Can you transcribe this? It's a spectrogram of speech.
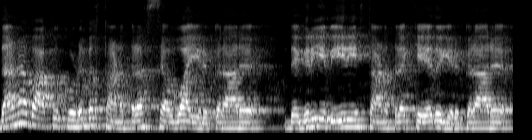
தனவாக்கு குடும்பஸ்தானத்தில் செவ்வாய் இருக்கிறாரு. திகிரிய வீரிய ஸ்தானத்தில் கேது இருக்கிறாரு.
